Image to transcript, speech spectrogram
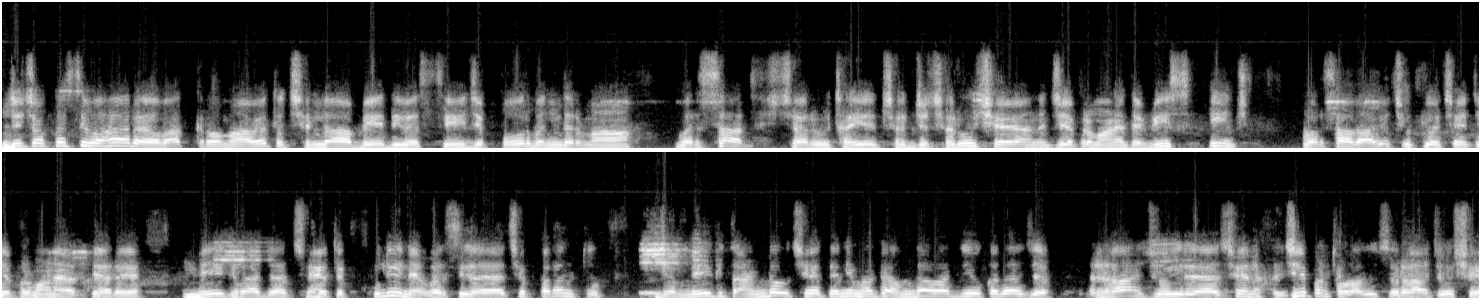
જે ચોક્કસથી બહાર વાત કરવામાં આવે તો છેલ્લા બે દિવસથી જે પોરબંદરમાં વરસાદ શરૂ થઈ શરૂ છે અને જે પ્રમાણે તે વીસ ઇંચ વરસાદ આવી ચૂક્યો છે, જે પ્રમાણે અત્યારે મેઘરાજા છે તે ખુલીને વરસી રહ્યા છે. પરંતુ જે મેઘ તાંડવ છે તેની માટે અમદાવાદીઓ કદાચ રાહ જોઈ રહ્યા છે અને હજી પણ થોડા દિવસો રાહ જોશે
